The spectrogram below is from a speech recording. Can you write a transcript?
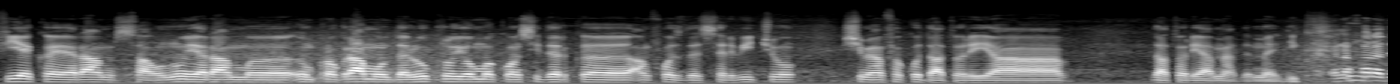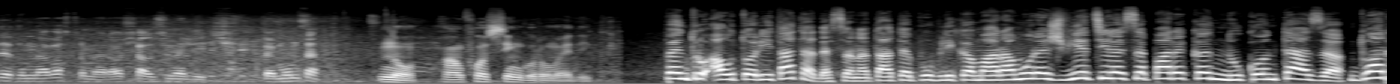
fie că eram sau nu eram uh, în programul de lucru, eu mă consider că am fost de serviciu și mi-am făcut datoria, datoria mea de medic. În afară de dumneavoastră mai erau și alți medici pe munte? Nu, am fost singurul medic. Pentru Autoritatea de Sănătate Publică Maramureș, viețile se pare că nu contează, doar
